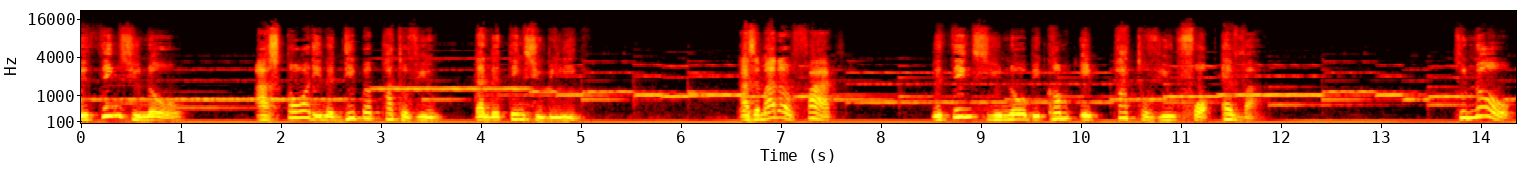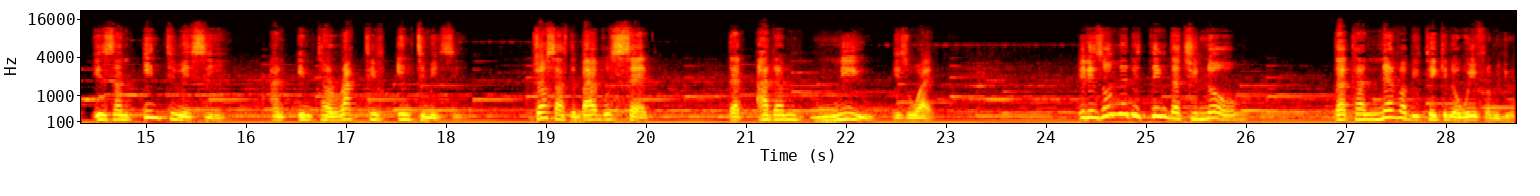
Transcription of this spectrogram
The things you know are stored in a deeper part of you than the things you believe. As a matter of fact, the things you know become a part of you forever. To know is an intimacy, an interactive intimacy, just as the Bible said that Adam knew his wife. It is only the thing that you know that can never be taken away from you.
